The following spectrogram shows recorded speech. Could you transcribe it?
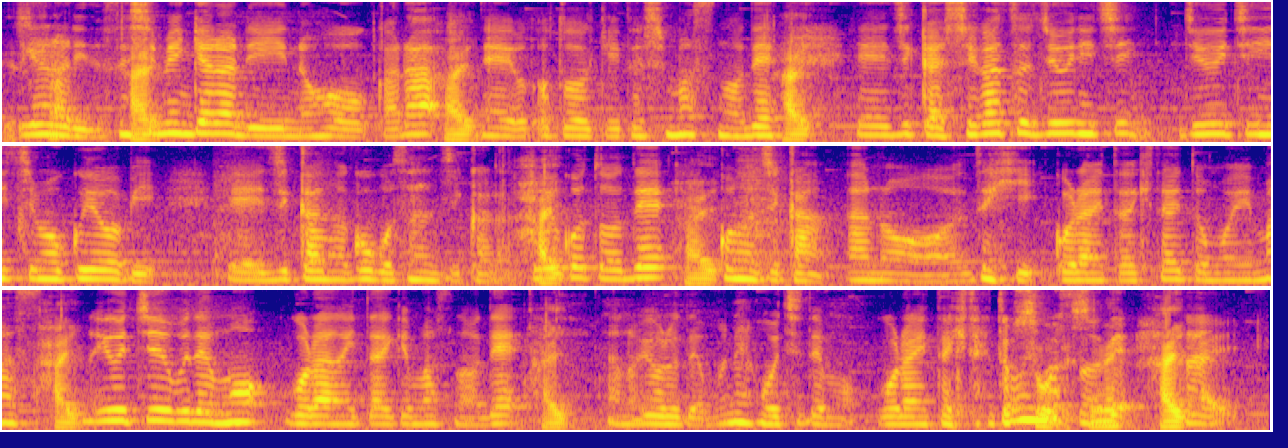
とギャラリーですね、はい。紙面ギャラリーの方から、はい。えーお届けいたしますので、はい。えー次回4月12日11日木曜日、えー時間が午後3時から。ということで、はい。この時間あのぜひご覧いただきたいと思います、はい。YouTube でもご覧いただけますので、はい。あの夜でもねお家でもご覧いただきたいと思いますのでですね。はい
